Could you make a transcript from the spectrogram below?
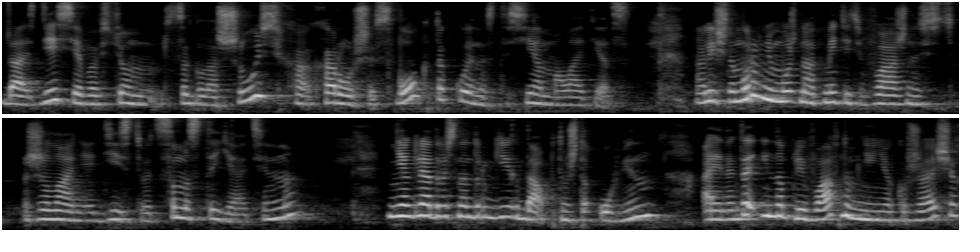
Да, здесь я во всем соглашусь. Хороший слог такой, Анастасия молодец. На личном уровне можно отметить важность желания действовать самостоятельно, не оглядываясь на других, да, потому что Овен, а иногда и наплевав на мнение окружающих,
